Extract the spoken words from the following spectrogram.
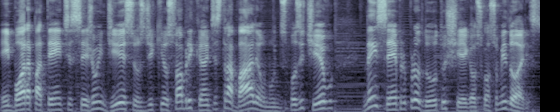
Embora patentes sejam indícios de que os fabricantes trabalham no dispositivo, nem sempre o produto chega aos consumidores.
